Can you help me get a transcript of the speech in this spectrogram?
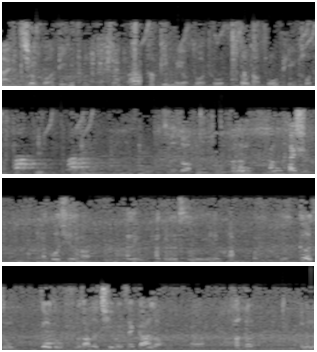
但嗅过第一层壳子，他并没有做出搜到毒品后的反应。只是说，可能刚开始他过去的话，他他可能速度有点快，有各种各种复杂的气味在干扰，呃，他可可能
